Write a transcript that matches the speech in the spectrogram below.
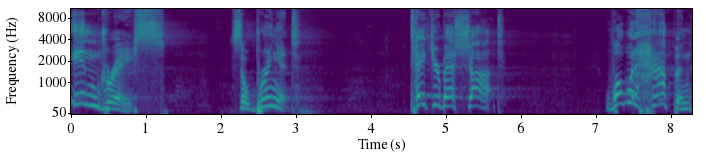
in grace. So bring it. Take your best shot. What would happen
